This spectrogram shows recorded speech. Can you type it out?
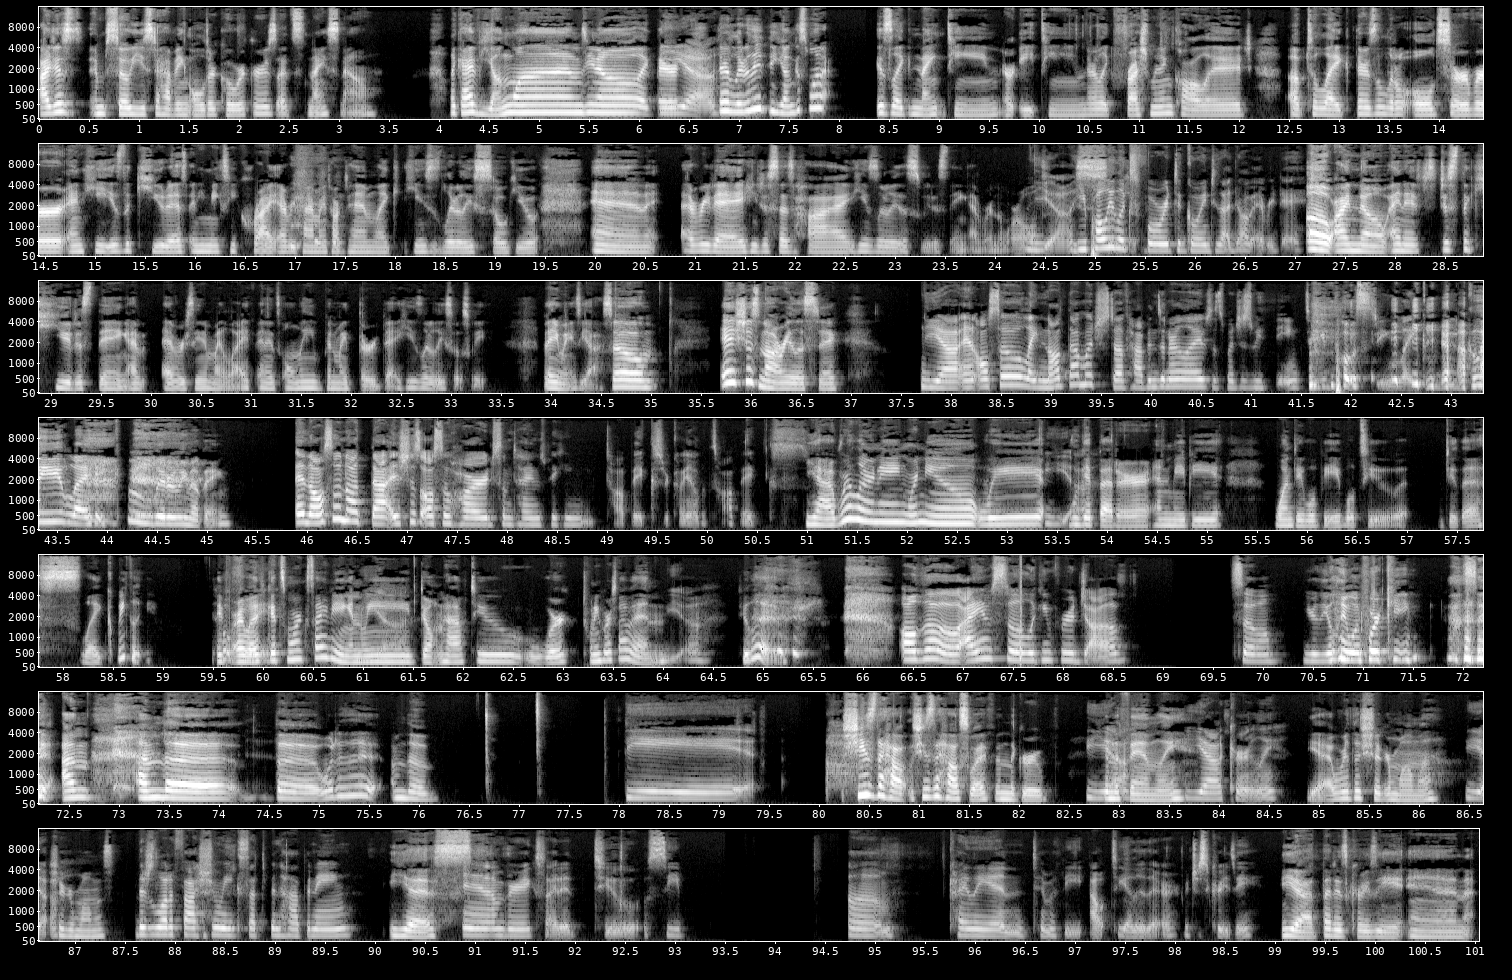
I just am so used to having older coworkers. That's nice now. Like I have young ones, you know, mm, like they're yeah, they're literally the youngest one is like 19 or 18. They're like freshmen in college up to like there's a little old server and he is the cutest and he makes me cry every time I talk to him. Like he's literally so cute. And every day he just says hi. He's literally the sweetest thing ever in the world. yeah. He probably so looks cute. forward to going to that job every day. Oh, I know. And it's just the cutest thing I've ever seen in my life. And it's only been my third day. He's literally so sweet. But, anyways, yeah. So it's just not realistic. Yeah, and also like not that much stuff happens in our lives as much as we think to be posting like Yeah. weekly, like Literally nothing. and also not that it's just also hard sometimes picking topics or coming up with topics. Yeah, we're learning. We're new. We Yeah. will get better. And maybe one day we'll be able to do this like weekly. If our life gets more exciting and we Yeah. don't have to work 24 7 Yeah. to live. Although I am still looking for a job. So you're the only one working. I'm I'm the the what is it? I'm the The she's the house she's the housewife in the group yeah. in the family. Yeah, currently. Yeah, we're the sugar mama. Yeah. Sugar mamas. There's a lot of fashion weeks that's been happening. Yes. and I'm very excited to see um Kylie and Timothy out together there, which is crazy. Yeah, that is crazy. And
